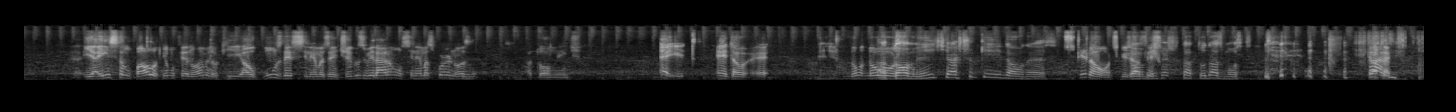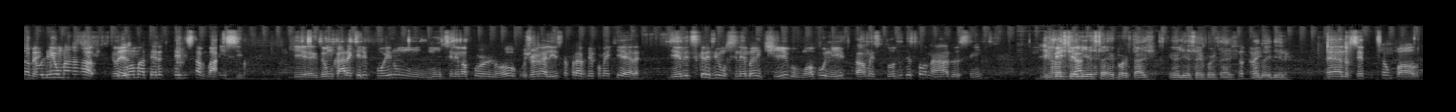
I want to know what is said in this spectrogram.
E aí em São Paulo tem um fenômeno que alguns desses cinemas antigos viraram cinemas pornôs, né? Atualmente. É, é então. É, no, no, Atualmente no... acho que não, né? Acho que não, acho que já Atualmente fechou. acho que tá tudo as moscas. Cara, eu li uma, eu li uma matéria da revista Vice que de um cara que ele foi num, num cinema pornô, o jornalista, para ver como é que era. E ele descrevia um cinema antigo, mó bonito e tal, mas todo detonado, assim. E Nossa, eu li essa reportagem. Eu li essa reportagem. Uma doideira. É, no centro de São Paulo.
